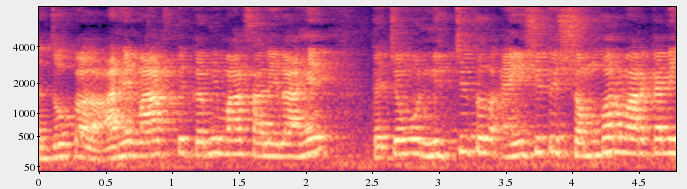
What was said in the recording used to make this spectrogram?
जो आहे मार्क्स ते कमी मार्क्स आलेला आहे. त्याच्यामुळे निश्चितच ऐंशी ते शंभर मार्कांनी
